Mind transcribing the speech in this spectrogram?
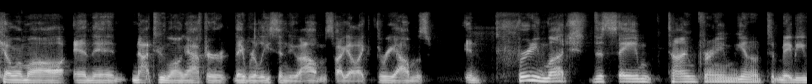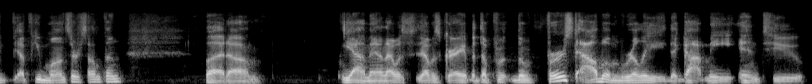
Kill 'Em All, and then not too long after they release a new album, so I got like three albums in pretty much the same time frame, you know, to maybe a few months or something. But um, yeah, man, that was that was great. But the the first album really that got me into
